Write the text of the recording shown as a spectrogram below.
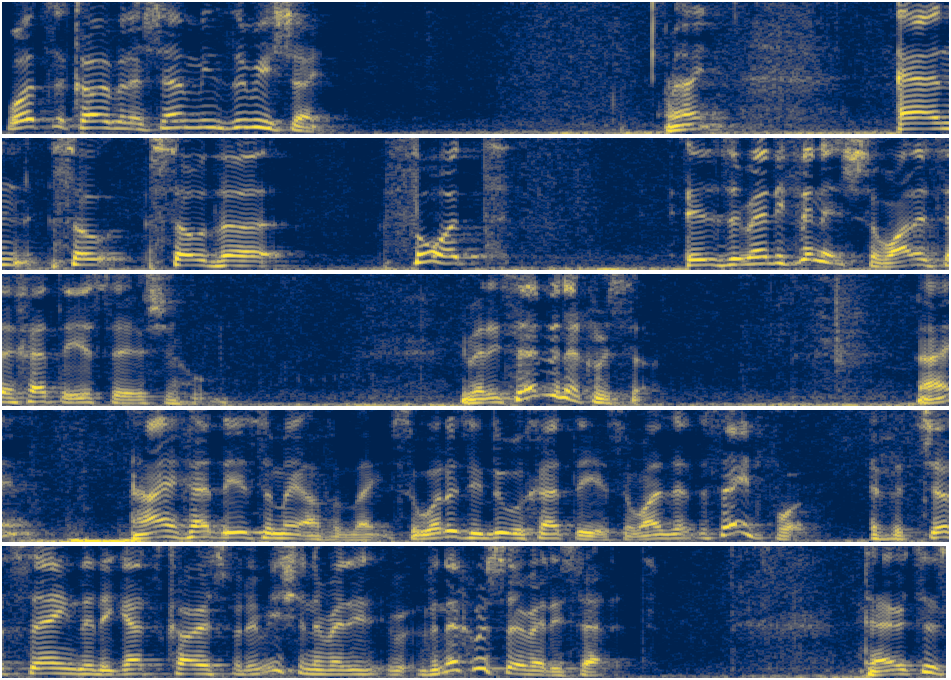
What's the Karban Hashem? Means the Rishai. Right? And so, so the thought is already finished. So why does it say Chet Yisrael Yeshahu? You already said V'nechrisa. Right? So what does he do with Chet Yisrael? Why he have to say it for? If it's just saying that he gets cars for the Rishon already, V'nechrisa already said it. Is.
